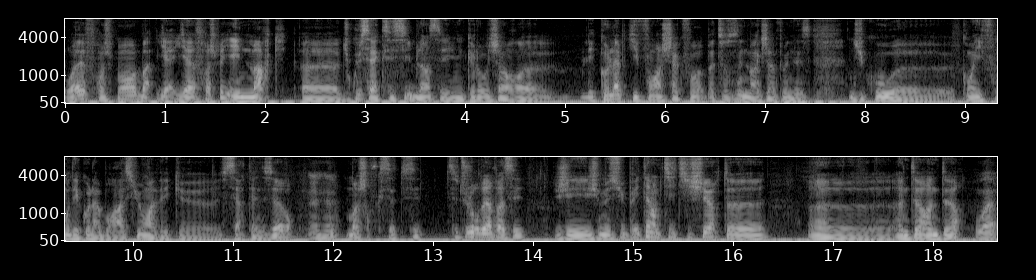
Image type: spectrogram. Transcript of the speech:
ouais, franchement, bah, il y a, il y a- franchement, il y a une marque. euh, du coup, c'est accessible, hein, c'est Uniqlo. Genre, euh, les collabs qu'ils font à chaque fois, bah, de toute façon, c'est une marque japonaise. Du coup, euh, quand ils font des collaborations avec euh, certaines œuvres, moi, je trouve que c'est- toujours bien passé. J'ai- Je me suis pété un petit t-shirt euh, euh, Hunter x Hunter, Ouais.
